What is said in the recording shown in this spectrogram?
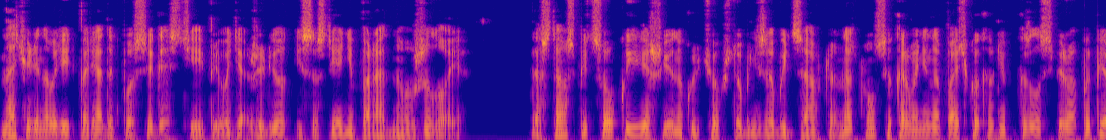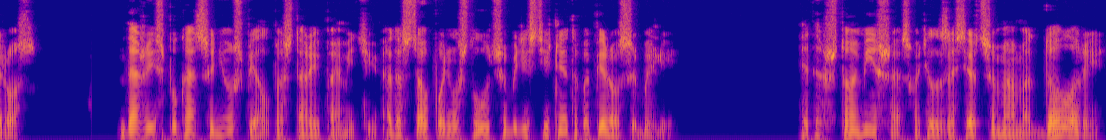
Начали наводить порядок после гостей, приводя жилье из состояния парадного в жилое. Достав спецовку и вешая ее на крючок, чтобы не забыть завтра, наткнулся в кармане на пачку, как мне показалось сперва, папирос. Даже испугаться не успел по старой памяти, а достав, понял, что лучше бы действительно это папиросы были. «Это что, Миша?» — схватила за сердце мама. «Доллары?»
